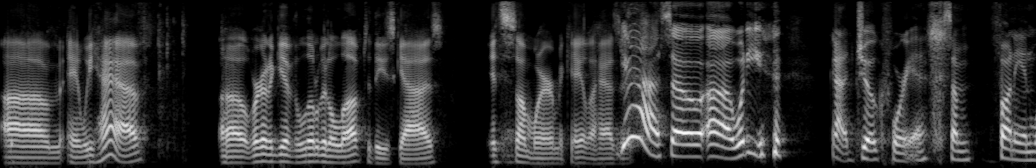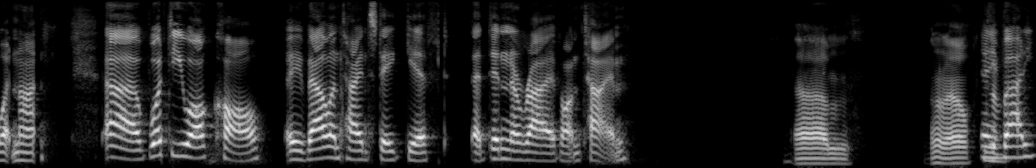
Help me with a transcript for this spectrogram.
um, and we have. Uh, we're going to give a little bit of love to these guys. It's somewhere. Michaela has it. Yeah. So, uh, what do you got a joke for you? Some funny and whatnot. Uh, what do you all call a Valentine's Day gift that didn't arrive on time? Um, I don't know. Anybody?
